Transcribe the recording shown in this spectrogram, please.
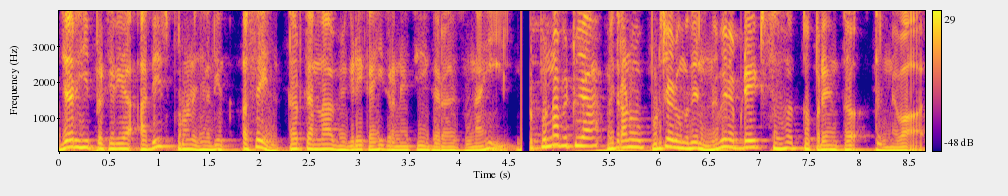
जर ही प्रक्रिया आधीच पूर्ण झाली असेल तर त्यांना वेगळे काही करण्याची गरज नाही. पुन्हा भेटूया मित्रांनो पुढच्या व्हिडिओमध्ये नवीन अपडेटसह तोपर्यंत धन्यवाद.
